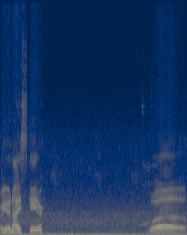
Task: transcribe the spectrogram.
Are you an ice skater? Whoa.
